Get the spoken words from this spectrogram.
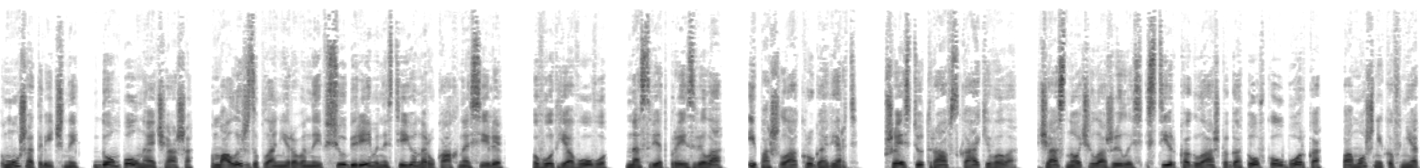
Муж отличный, дом полная чаша, малыш запланированный, всю беременность ее на руках носили. Вот я Вову на свет произвела и пошла круговерть. В шесть утра вскакивала, в час ночи ложилась, стирка, глажка, готовка, уборка, помощников нет,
